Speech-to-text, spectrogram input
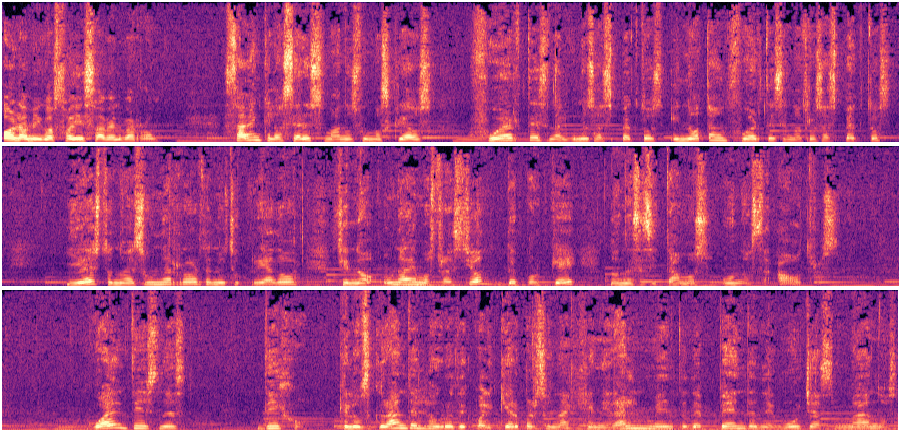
Hola amigos, soy Isabel Barrón. Saben que los seres humanos fuimos criados fuertes en algunos aspectos y no tan fuertes en otros aspectos. Y esto no es un error de nuestro Creador, sino una demostración de por qué nos necesitamos unos a otros. Walt Disney dijo que los grandes logros de cualquier persona generalmente dependen de muchas manos,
